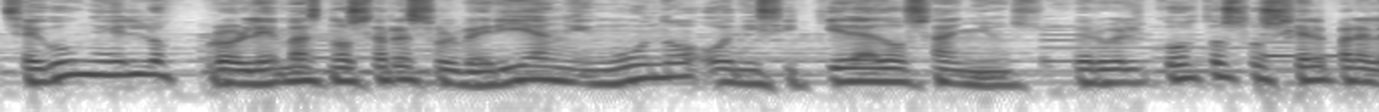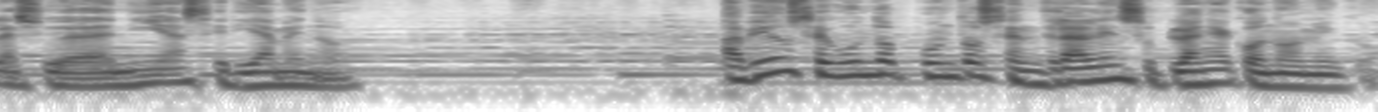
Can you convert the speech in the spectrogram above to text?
Según él, los problemas no se resolverían en uno o ni siquiera dos años, pero el costo social para la ciudadanía sería menor. Había un segundo punto central en su plan económico,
